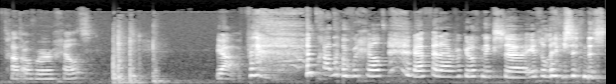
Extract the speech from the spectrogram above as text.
Het gaat over geld. Ja, gaat over geld. Ja, verder heb ik er nog niks uh, in gelezen. Dus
